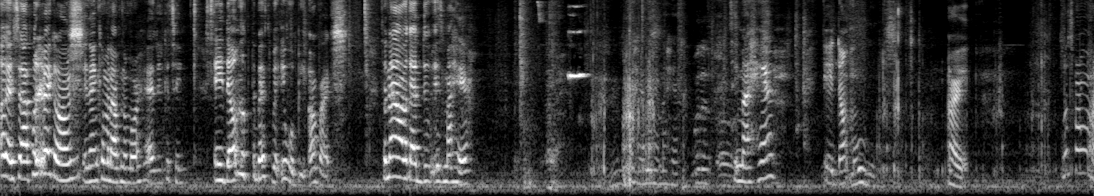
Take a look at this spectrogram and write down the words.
Okay, so I put it back on. It ain't coming off no more, as you can see. It don't look the best, but it will be all right. So now all I gotta do is my hair. My hair, my hair, my hair. What is, uh, See my hair? It don't move. All right. What's wrong with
